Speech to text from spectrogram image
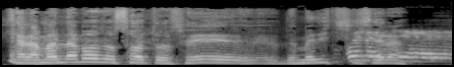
Se la mandamos nosotros, ¿eh? De Medici Bueno, será. que,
